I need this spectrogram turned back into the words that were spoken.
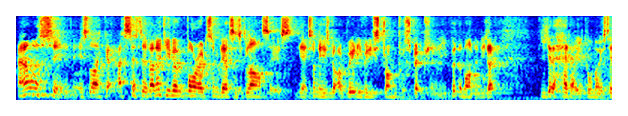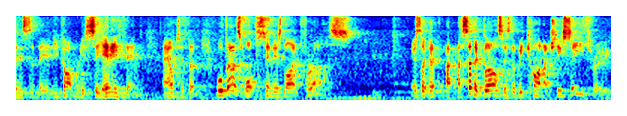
our sin is like a, a, set of. I don't know if you've ever borrowed somebody else's glasses. You know, somebody who's got a really, really strong prescription, and you put them on and you don't. You get a headache almost instantly, and you can't really see anything out of them. Well, that's what sin is like for us. It's like a, a set of glasses that we can't actually see through,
